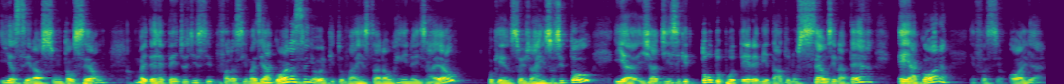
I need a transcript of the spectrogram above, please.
ia ser assunto ao céu, mas de repente os discípulos falam assim: Mas é agora, Senhor, que tu vai restaurar o reino a Israel? Porque o Senhor já ressuscitou e já disse que todo o poder é me dado nos céus e na terra. É agora? Ele falou assim: Olha,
